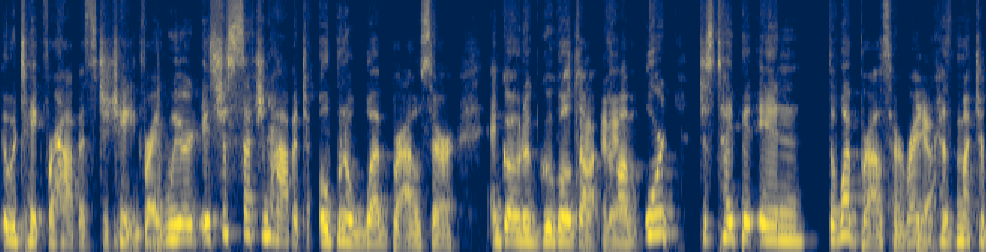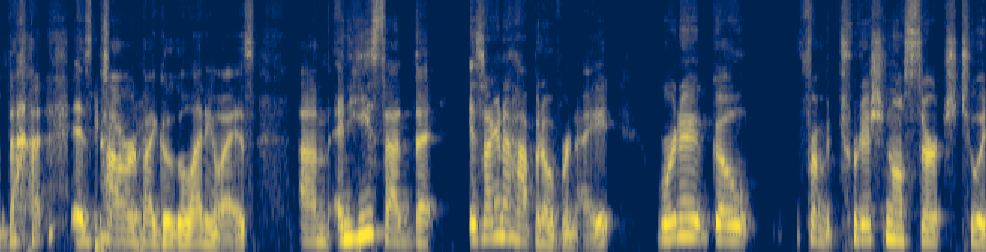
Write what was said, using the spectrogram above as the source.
it would take for habits to change, right? We're it's just such a habit to open a web browser and go to google.com or just type it in the web browser, right? Yeah. Because much of that is powered by Google, anyways. Um, and he said that it's not going to happen overnight. We're going to go from a traditional search to a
